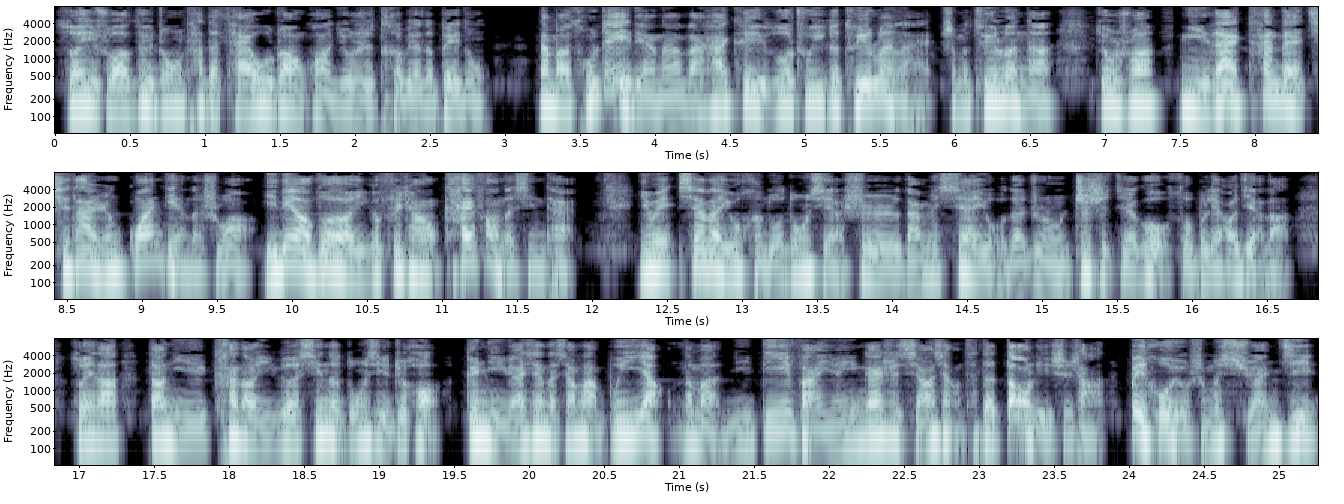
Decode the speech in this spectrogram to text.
所以说最终他的财务状况就是特别的被动。那么从这一点呢，咱还可以做出一个推论来，什么推论呢？就是说你在看待其他人观点的时候啊，一定要做到一个非常开放的心态。因为现在有很多东西啊，是咱们现有的这种知识结构所不了解的，所以呢，当你看到一个新的东西之后，跟你原先的想法不一样，那么你第一反应应该是想想它的道理是啥，背后有什么玄机，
